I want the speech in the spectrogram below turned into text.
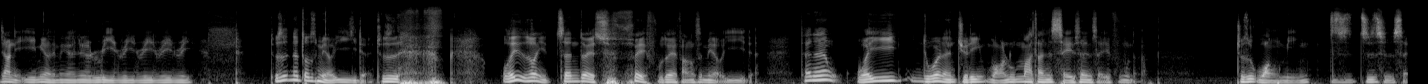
像你 email 里面那个 re re re re re，就是那都是没有意义的。就是 我的意思说，你针对说服对方是没有意义的。但是，唯一如果能决定网络骂战是谁胜谁负呢？就是网民支支持谁，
